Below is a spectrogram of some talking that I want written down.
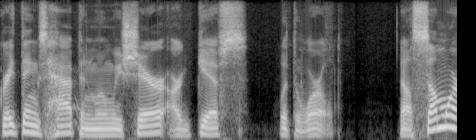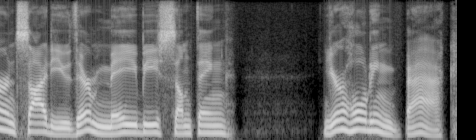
Great things happen when we share our gifts with the world. Now, somewhere inside of you, there may be something you're holding back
